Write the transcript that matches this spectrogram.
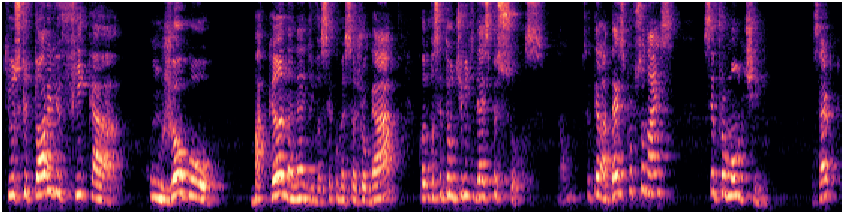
que o escritório ele fica um jogo bacana, né, de você começar a jogar quando você tem um time de 10 pessoas. Então, você tem lá 10 profissionais, você formou um time, tá certo?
